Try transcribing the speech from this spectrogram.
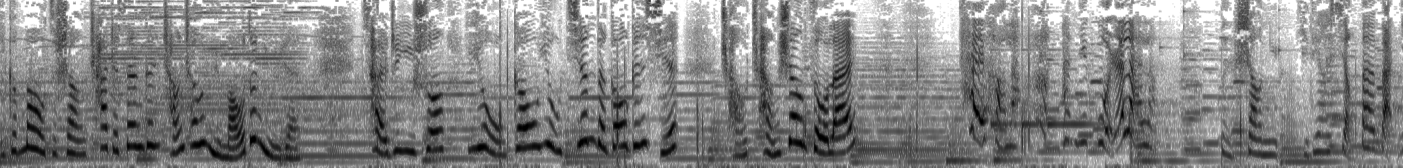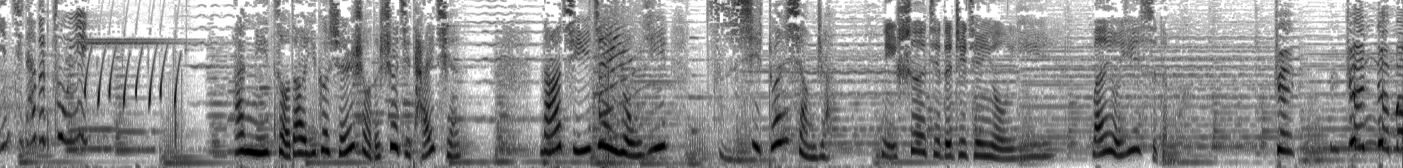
一个帽子上插着三根长长羽毛的女人，踩着一双又高又尖的高跟鞋，朝场上走来。太好了，安妮果然来了。本少女一定要想办法引起她的注意。安妮走到一个选手的设计台前，拿起一件泳衣，仔细端详着。你设计的这件泳衣蛮有意思的嘛？真真的吗？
